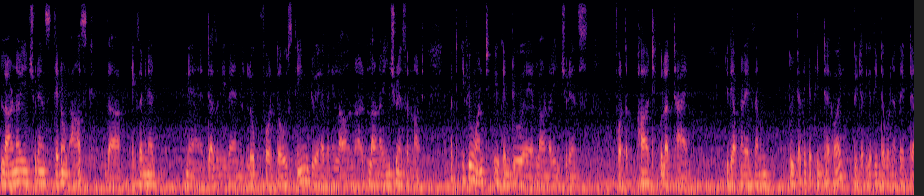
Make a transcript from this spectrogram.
Learner insurance, they don't ask. The examiner uh, doesn't even look for those things do you have any learner learner insurance or not but if you want you can do a learner insurance for the particular time যদি আপনার এক্সাম দুইটা থেকে তিনটায় হয় দুইটা থেকে তিনটা পর্যন্ত একটা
